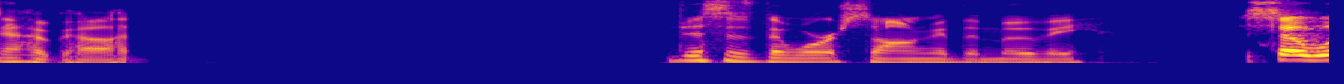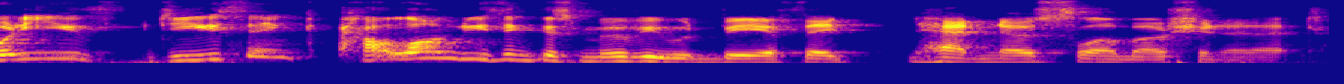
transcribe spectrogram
Oh God. this is the worst song of the movie. So, what do you do? You think how long do you think this movie would be if they had no slow motion in it?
